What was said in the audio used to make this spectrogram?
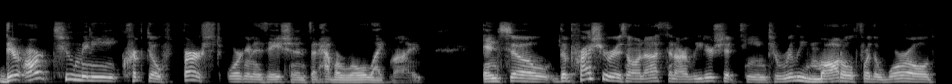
There aren't too many crypto first organizations that have a role like mine. And so the pressure is on us and our leadership team to really model for the world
